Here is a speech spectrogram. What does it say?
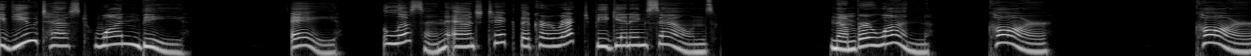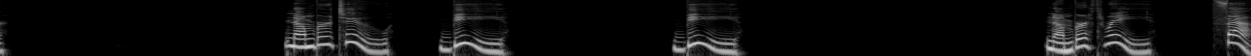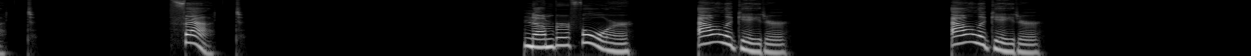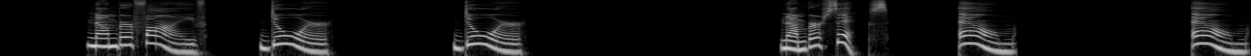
Review Test 1B. A. Listen and tick the correct beginning sounds. Number 1. Car. Car. Number 2. B. B. Number 3. Fat. Fat. Number 4. Alligator. Alligator. Number 5. Door. Door. Number 6. Elm. Elm.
